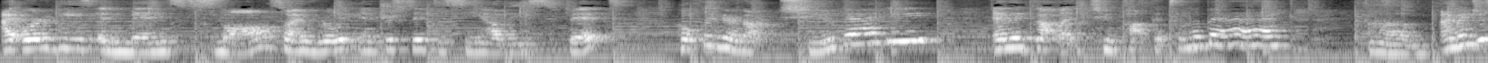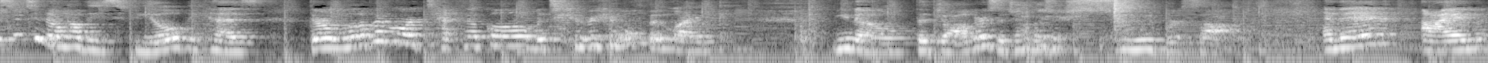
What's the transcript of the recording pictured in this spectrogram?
I ordered these in men's small, so I'm really interested to see how these fit. Hopefully they're not too baggy. And they've got like two pockets on the back. Um, I'm interested to know how these feel because they're a little bit more technical material than like, you know, the joggers. The joggers are super soft. And then I'm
